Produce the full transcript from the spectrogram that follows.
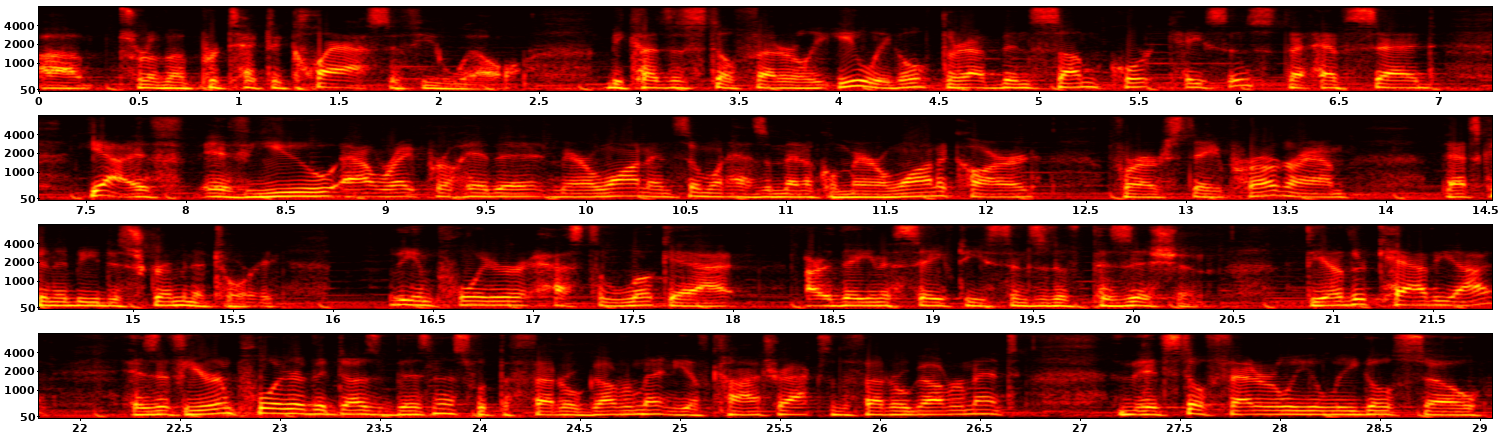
uh, sort of a protected class, if you will. Because it's still federally illegal, there have been some court cases that have said yeah, if, if you outright prohibit marijuana and someone has a medical marijuana card for our state program, that's going to be discriminatory. The employer has to look at are they in a safety sensitive position? The other caveat is if you're an employer that does business with the federal government and you have contracts with the federal government, it's still federally illegal. So,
